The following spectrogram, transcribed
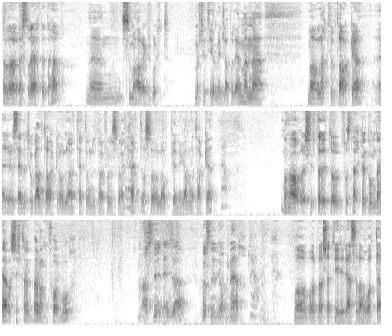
restaurert dette her. Um, så vi har egentlig brukt mye tid og midler på det. Men uh, vi har lagt om taket. eh, Det vil si vi tok av taket og la tett undertak for det skulle være helt tett, og så la opp igjen det gamle taket. Ja. Vi har skifta litt og forsterka litt under her, og skifta bare noen forbord. bord. Vi har snudd vinduer. har snudd de opp ned. Ja. Og, og bare skjøtt i de der som var råte.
